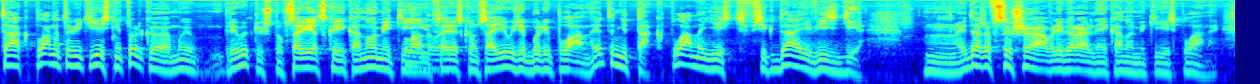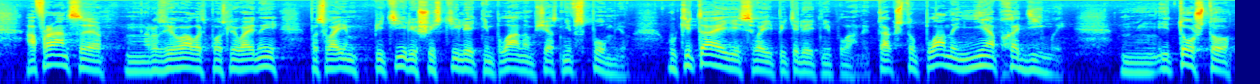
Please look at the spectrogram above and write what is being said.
Так, план это ведь есть не только, мы привыкли, что в советской экономике Плановые. и в Советском Союзе были планы. Это не так. Планы есть всегда и везде. И даже в США в либеральной экономике есть планы. А Франция развивалась после войны по своим пяти- или шестилетним планам, сейчас не вспомню. У Китая есть свои пятилетние планы. Так что планы необходимы. И то, что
